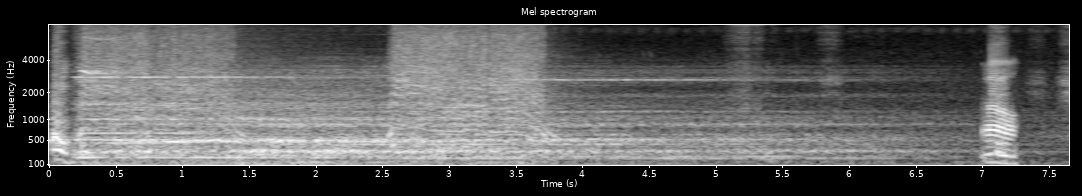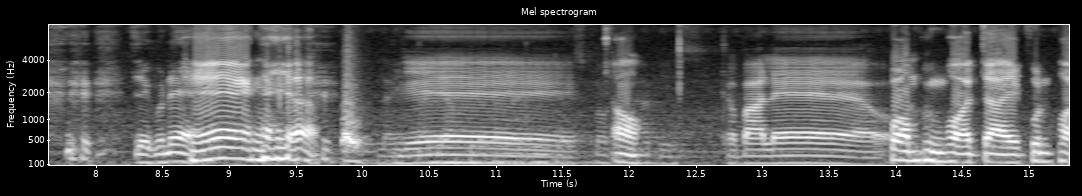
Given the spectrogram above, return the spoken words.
อุ้ยอ้าว เจอกูแน่แห้งไงอะ เย้เอ้ากลับบ้านแล้วความพึงพอใจ คุณพอ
